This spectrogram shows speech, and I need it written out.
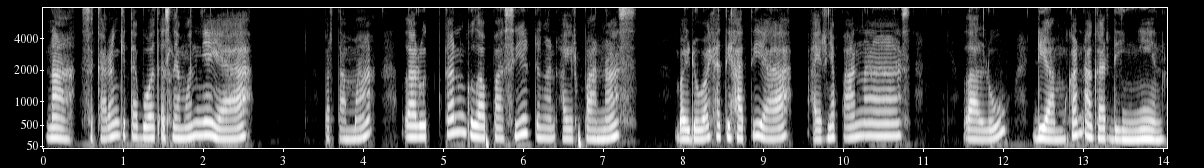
Nah, sekarang kita buat es lemonnya ya. Pertama, larutkan gula pasir dengan air panas. By the way, hati-hati ya, airnya panas. Lalu, diamkan agar dingin.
